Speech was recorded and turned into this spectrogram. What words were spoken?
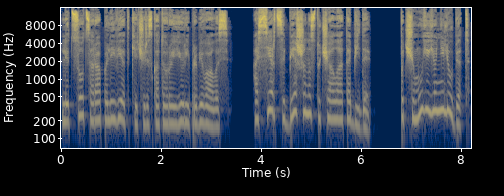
лицо царапали ветки, через которые Юрий пробивалась, а сердце бешено стучало от обиды. Почему ее не любят?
